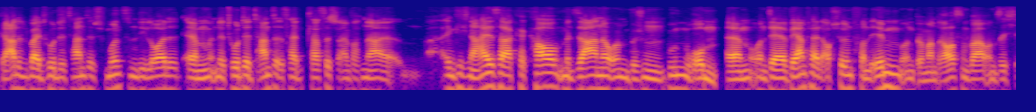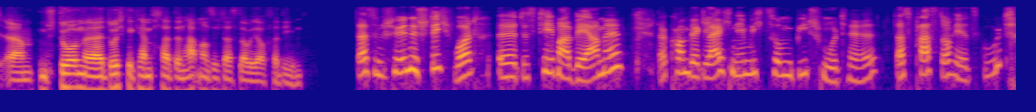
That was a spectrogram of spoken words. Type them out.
gerade bei Tote Tante schmunzeln die Leute. Ähm, eine Tote Tante ist halt klassisch einfach eine, eigentlich ein heißer Kakao mit Sahne und ein bisschen guten Rum. Ähm, und der wärmt halt auch schön von innen. Und wenn man draußen war und sich ähm, im Sturm äh, durchgekämpft hat, dann hat man sich das, glaube ich, auch verdient. Das ist ein schönes Stichwort, äh, das Thema Wärme. Da kommen wir gleich nämlich zum Beachmotel. Das passt doch jetzt gut.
